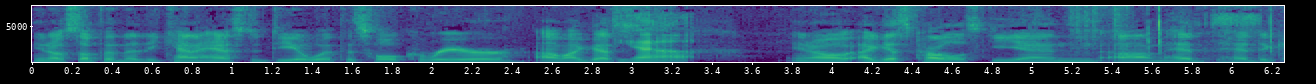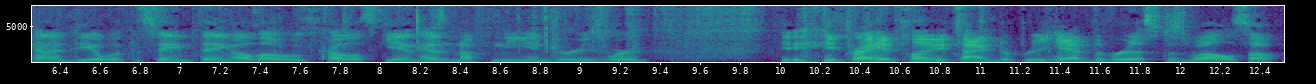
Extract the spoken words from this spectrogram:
you know, something that he kind of has to deal with his whole career. Um, I guess Yeah. you know, I guess Carlos Guillen um, had had to kind of deal with the same thing. Although Carlos Guillen had enough knee injuries where he, he probably had plenty of time to rehab the wrist as well. So,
